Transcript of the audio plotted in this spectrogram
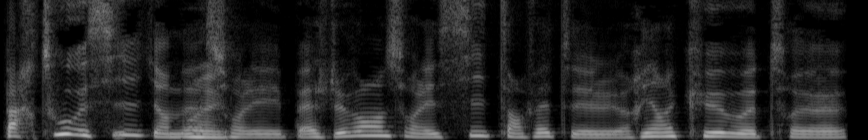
partout aussi. Il y en a Ouais. sur les pages de vente, sur les sites. En fait, rien que votre,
